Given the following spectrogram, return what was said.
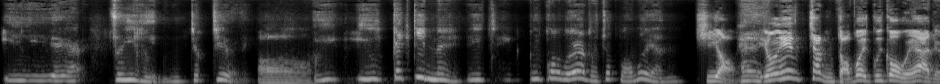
伊个水银足少。哦，伊伊较紧诶，伊几个月啊就足大尾啊。是哦，用迄遮尔大尾几个月啊就。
